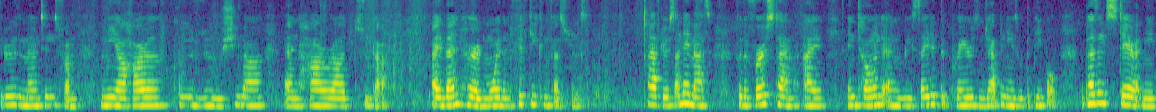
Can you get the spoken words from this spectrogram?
through the mountains from Miyahara, Kuzushima, and Haratsuka. I then heard more than 50 confessions. After Sunday Mass, for the first time, I intoned and recited the prayers in Japanese with the people. The peasants stare at me,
